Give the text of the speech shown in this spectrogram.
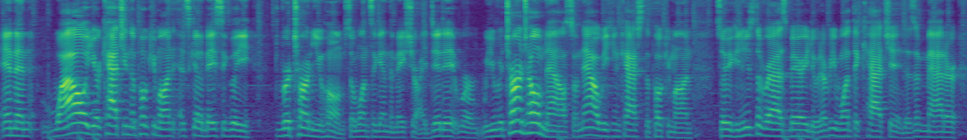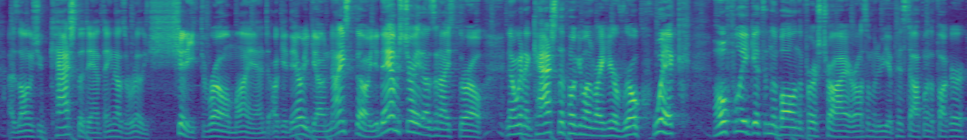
and then while you're catching the Pokemon, it's gonna basically return you home. So once again, to make sure I did it, we're, we returned home now. So now we can catch the Pokemon. So you can use the Raspberry, do whatever you want to catch it. It doesn't matter as long as you catch the damn thing. That was a really shitty throw on my end. Okay, there we go. Nice throw. You damn straight. That was a nice throw. Now we're gonna catch the Pokemon right here real quick. Hopefully it gets in the ball in the first try, or else I'm going to be a pissed off motherfucker.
